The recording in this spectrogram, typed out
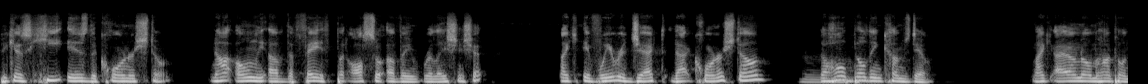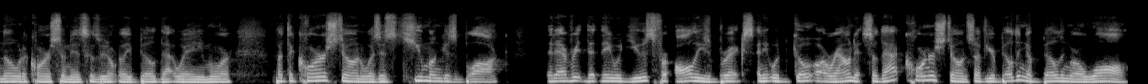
because he is the cornerstone, not only of the faith, but also of a relationship. Like if we reject that cornerstone, the whole mm. building comes down like I don't know how people know what a cornerstone is because we don't really build that way anymore. But the cornerstone was this humongous block that every that they would use for all these bricks, and it would go around it. So that cornerstone. So if you're building a building or a wall,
